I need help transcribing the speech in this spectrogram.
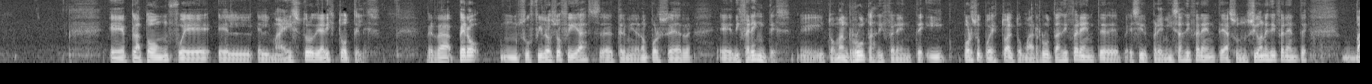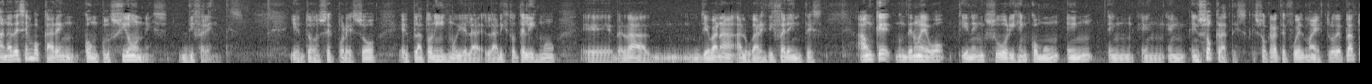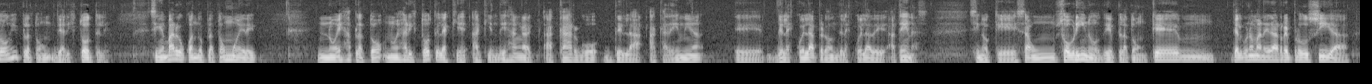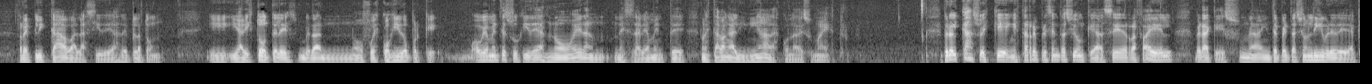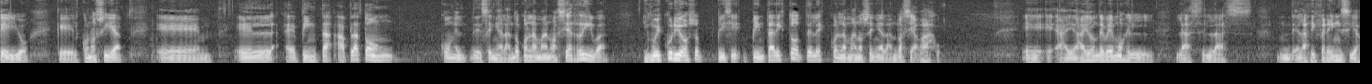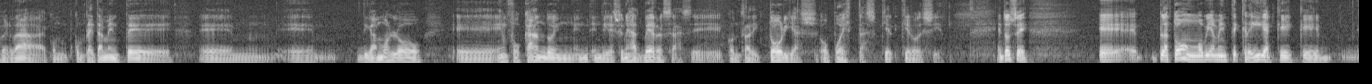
eh, Platón fue el, el maestro de Aristóteles, ¿verdad? Pero sus filosofías eh, terminaron por ser eh, diferentes eh, y toman rutas diferentes y por supuesto al tomar rutas diferentes, es decir, premisas diferentes, asunciones diferentes, van a desembocar en conclusiones diferentes. Y entonces por eso el platonismo y el, aristotelismo, ¿verdad?, llevan a lugares diferentes aunque de nuevo tienen su origen común en, Sócrates, Sócrates fue el maestro de Platón y Platón de Aristóteles. Sin embargo, cuando Platón muere, no es a Platón, no es Aristóteles a quien, a quien dejan a, cargo de la academia, eh, de la escuela, perdón, de la escuela de Atenas, sino que es a un sobrino de Platón, que mm, de alguna manera reproducía, replicaba las ideas de Platón y, Aristóteles, ¿verdad? No fue escogido porque obviamente sus ideas no eran necesariamente, no estaban alineadas con la de su maestro. Pero el caso es que en esta representación que hace Rafael, ¿verdad? que es una interpretación libre de aquello que él conocía, eh, él eh, pinta a Platón señalando con la mano hacia arriba y muy curioso, pinta a Aristóteles con la mano señalando hacia abajo. Eh, ahí, donde vemos las, las, diferencias, ¿verdad? completamente, eh, eh, digámoslo, enfocando en, direcciones adversas, contradictorias, opuestas, quiero decir. Entonces, Platón obviamente creía que, que,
